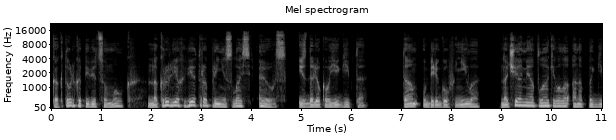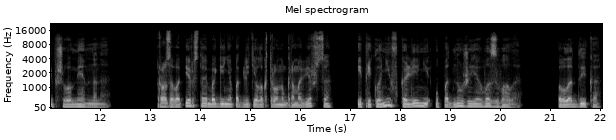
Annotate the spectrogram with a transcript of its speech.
Как только певец умолк, на крыльях ветра принеслась Эус из далекого Египта. Там, у берегов Нила, ночами оплакивала она погибшего Мемнона. Розово-перстая богиня подлетела к трону громовержца и, преклонив колени у подножия, возвала. «Владыка,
